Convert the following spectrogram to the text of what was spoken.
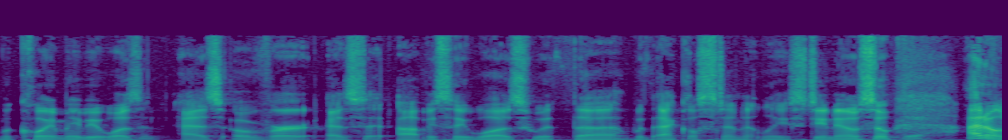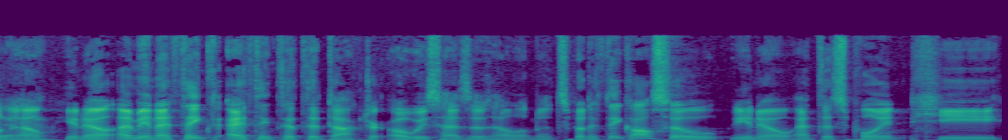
McCoy, maybe it wasn't as overt as it obviously was with uh, with Eccleston, at least. You know, so Yeah. I don't Yeah, know. yeah. You know, I mean, I think I think that the Doctor always has his elements, but I think also, you know, at this point, he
